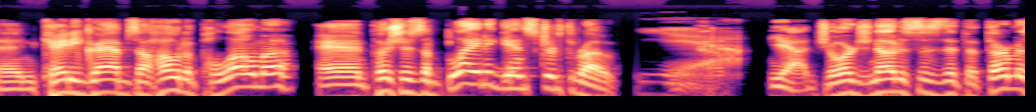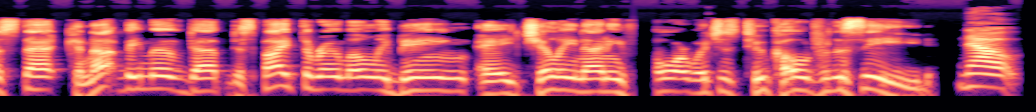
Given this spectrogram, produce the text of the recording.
And Kady grabs a hold of Paloma and pushes a blade against her throat. Yeah. Yeah, George notices that the thermostat cannot be moved up despite the room only being a chilly 94, which is too cold for the seed. Now,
